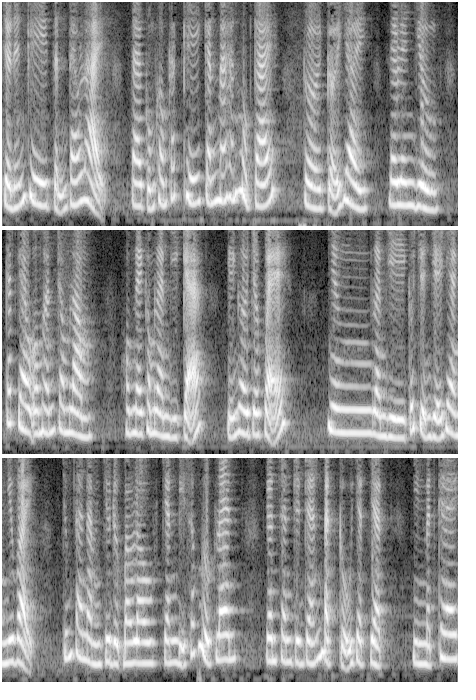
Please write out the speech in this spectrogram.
Chờ đến khi tỉnh táo lại, ta cũng không khách khí cánh má hắn một cái, rồi cởi giày, leo lên giường, cách gao ôm hắn trong lòng. Hôm nay không làm gì cả, nghỉ ngơi cho khỏe. Nhưng làm gì có chuyện dễ dàng như vậy. Chúng ta nằm chưa được bao lâu, chanh bị sốc ngược lên. Gân xanh trên trán bạch cũ dạch dạch nhìn mạch khê,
